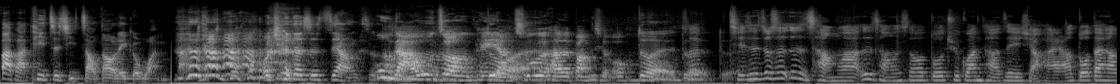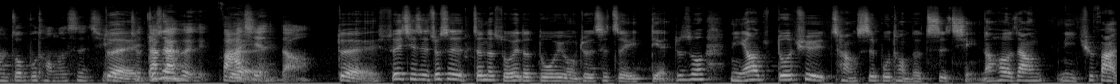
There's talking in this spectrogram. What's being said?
爸爸替自己找到了一个玩伴，我觉得是这样子。误打误撞培养出了他的棒球。对对对，对。其实就是日常啦，日常的时候多去观察这些小孩，然后多带他们做不同的事情，就大概会发现到。对，所以其实就是真的所谓的多元，我觉得是这一点，就是说你要多去尝试不同的事情，然后让你去发，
